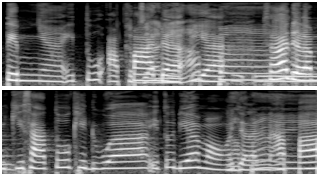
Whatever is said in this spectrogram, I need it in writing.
timnya itu apa Kerjaannya ada apa? ya misalnya dalam Q1 Q2 itu dia mau ngejalanin Ngapain? apa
